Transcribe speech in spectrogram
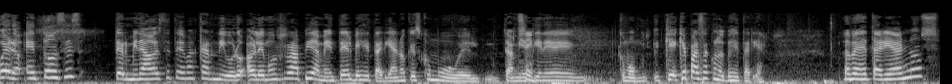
bueno, entonces, terminado este tema carnívoro, hablemos rápidamente del vegetariano, que es como el, también Sí. tiene, como, ¿qué, qué pasa con los vegetarianos? Los vegetarianos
